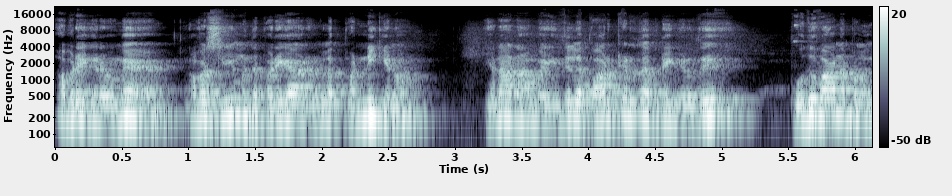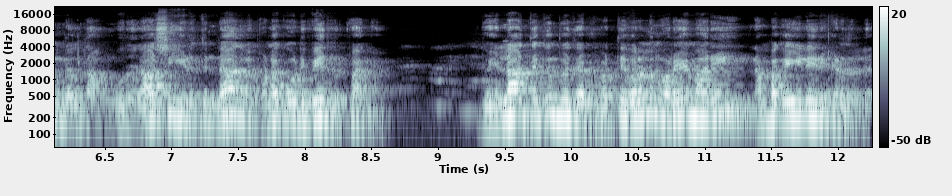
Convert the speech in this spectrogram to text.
அப்படிங்கிறவங்க அவசியம் இந்த பரிகாரங்களை பண்ணிக்கணும். ஏன்னா நாம் இதில் பார்க்கறது அப்படிங்கிறது பொதுவான பலன்கள் தான். ஒரு ராசி எடுத்துட்டால் அதில் பல கோடி பேர் இருப்பாங்க. இப்போ எல்லாத்துக்கும் இப்போ பத்து விரலும் ஒரே மாதிரி நம்ம கையிலே இருக்கிறதில்ல.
